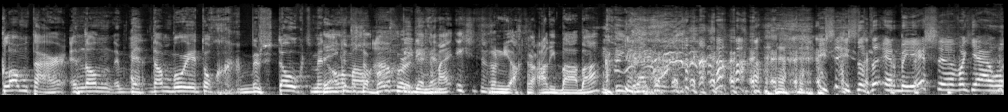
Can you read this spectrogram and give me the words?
klant daar. En dan, ben- dan word je toch bestookt met allemaal aanbiedingen. mij. Ik zit er toch niet achter Alibaba. Is, is dat de RBS eh, wat jou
